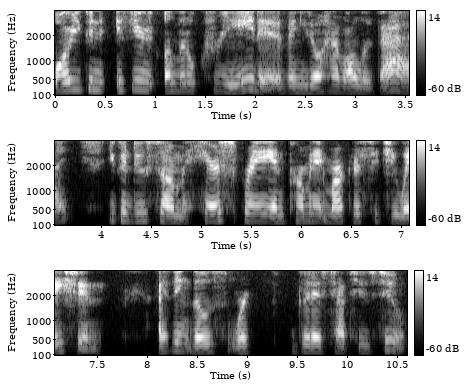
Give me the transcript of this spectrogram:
Or you can, if you're a little creative and you don't have all of that, you can do some hairspray and permanent marker situation. I think those work good as tattoos too.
